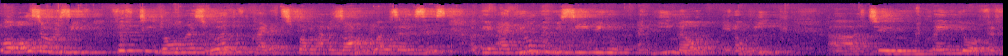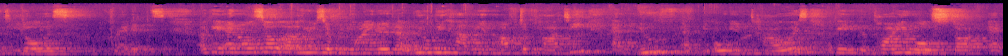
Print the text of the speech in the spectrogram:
will also receive $50 worth of credits from Amazon Web Services, okay, and you'll be receiving an email in a week uh, to claim your $50 credits. Okay, and also uh, here's a reminder that we'll be having an after party at Youth at the Odeon Towers. Okay, the party will start at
